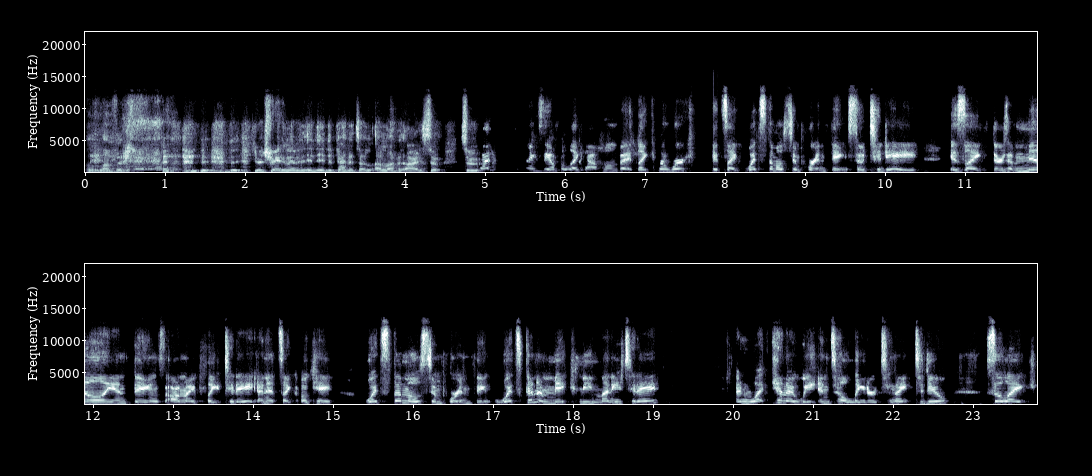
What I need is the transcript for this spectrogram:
I love it. You're training them in independence. I, I, love it. All right. So, so that's an example like at home, but like for work, it's like, what's the most important thing? So today is like, there's a million things on my plate today. And it's like, okay, what's the most important thing? What's going to make me money today? And what can I wait until later tonight to do? So, like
